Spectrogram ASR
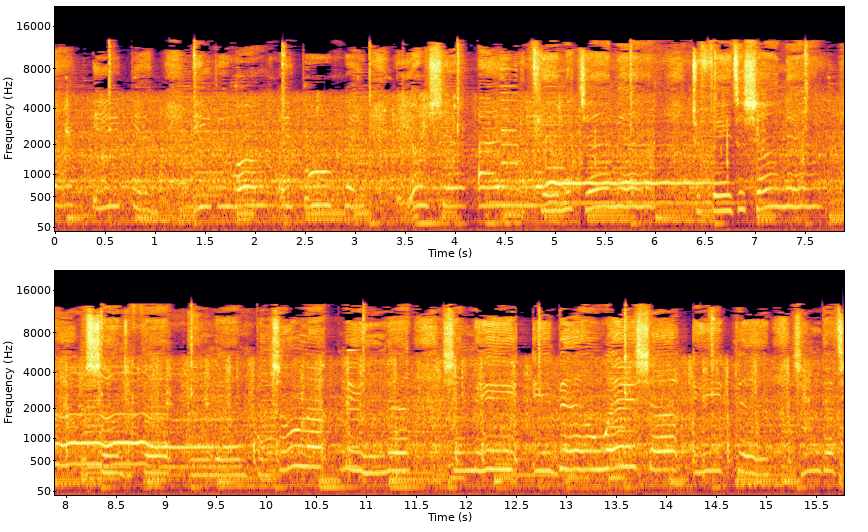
想一遍，你对我会不会也有些爱天没？见面就非常想念，我想就分爱恋变成了迷恋，想你一遍微笑一遍，心跳渐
